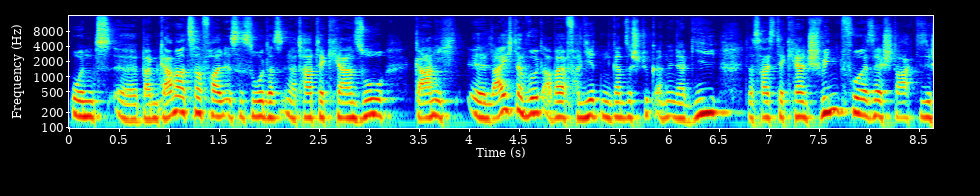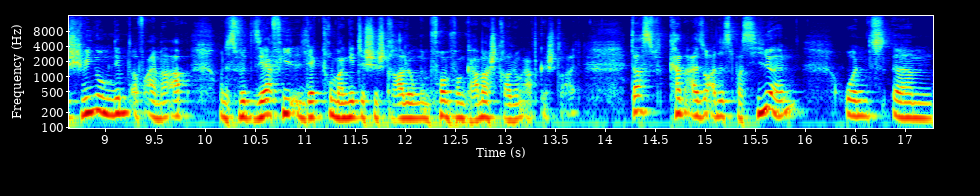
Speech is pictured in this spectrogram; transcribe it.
und äh, beim Gamma-Zerfall ist es so, dass in der Tat der Kern so gar nicht äh, leichter wird, aber er verliert ein ganzes Stück an Energie. Das heißt, der Kern schwingt vorher sehr stark, diese Schwingung nimmt auf einmal ab und es wird sehr viel elektromagnetische Strahlung in Form von Gammastrahlung abgestrahlt. Das kann also alles passieren. Und ähm,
